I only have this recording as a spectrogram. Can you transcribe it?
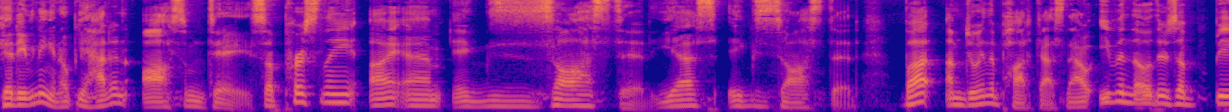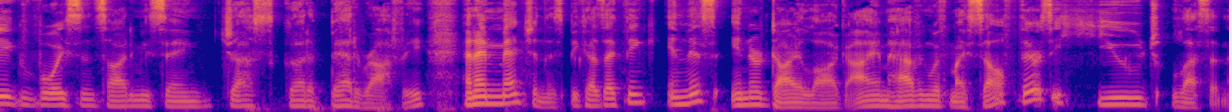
Good evening and hope you had an awesome day. So, personally, I am exhausted. Yes, exhausted. But I'm doing the podcast now, even though there's a big voice inside of me saying, just go to bed, Rafi. And I mention this because I think in this inner dialogue I am having with myself, there's a huge lesson.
